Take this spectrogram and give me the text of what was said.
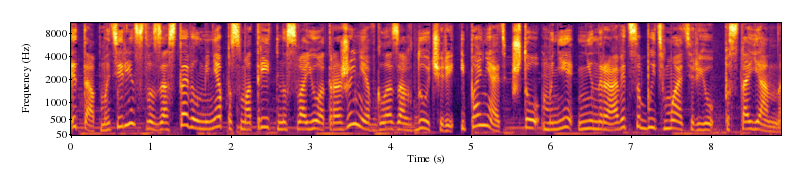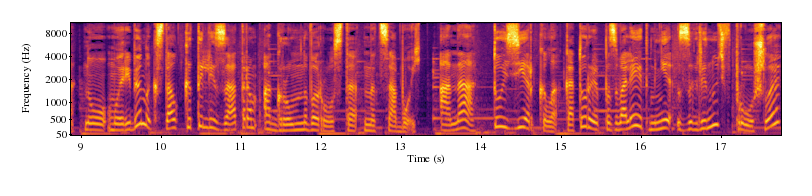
этап материнства заставил меня посмотреть на свое отражение в глазах дочери и понять, что мне не нравится быть матерью постоянно, но мой ребенок стал катализатором огромного роста над собой. Она – то зеркало, которое позволяет мне заглянуть в прошлое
